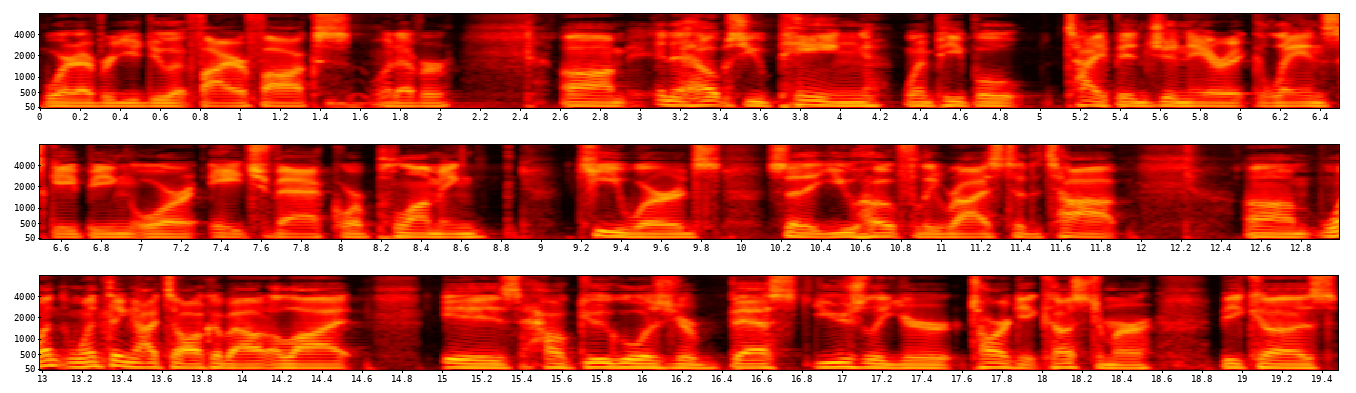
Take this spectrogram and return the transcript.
wherever you do it, Firefox, whatever. Um, and it helps you ping when people type in generic landscaping or HVAC or plumbing keywords so that you hopefully rise to the top. Um, one one thing I talk about a lot is how Google is your best, usually your target customer, because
